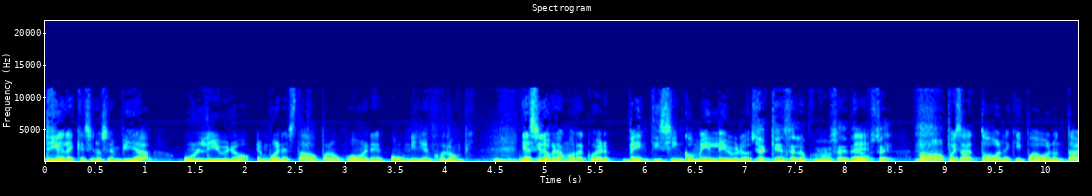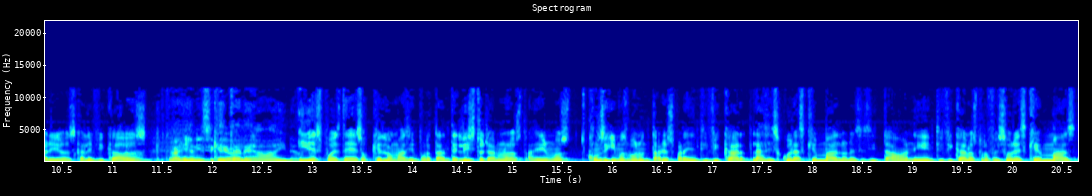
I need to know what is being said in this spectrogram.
dígale que si nos envía un libro en buen estado para un joven en- o un niño en Colombia. Y así logramos recoger 25 mil libros. ¿Y a quién se le ocurrió esa idea? de- ¿A usted? No, pues a todo un equipo de voluntarios calificados. Ah, ¿qué tal, Imagínese qué tal esa vaina? Y después de eso, que es lo más importante, listo, ya no los trajimos, conseguimos voluntarios para identificar las escuelas que más lo necesitaban, identificar los profesores que más,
